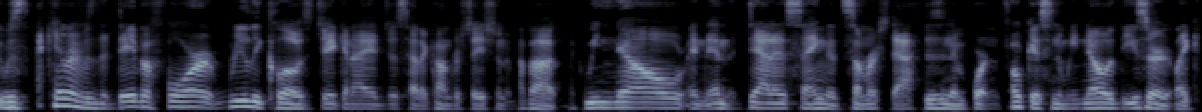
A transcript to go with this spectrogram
was I can't remember if it was the day before, really close. Jake and I had just had a conversation about like, we know and, and the data is saying that summer staff is an important focus. And we know these are like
